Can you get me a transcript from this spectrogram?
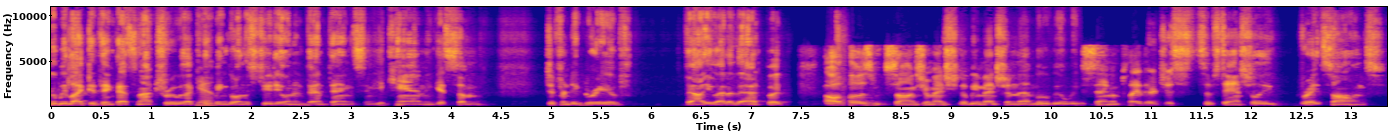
we'd like to think that's not true. We like yeah. to think we can go in the studio and invent things, and you can. You get some different degree of value out of that. But all those songs you mentioned that we mentioned that movie we sang and played, they're just substantially great songs.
